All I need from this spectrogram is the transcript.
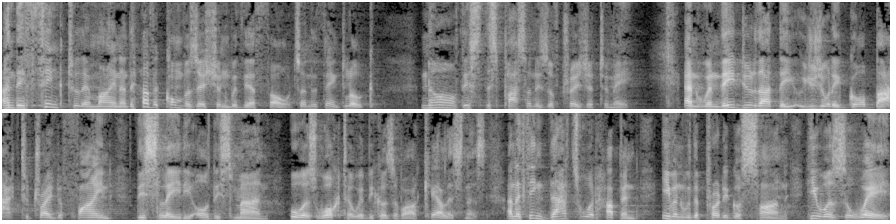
and they think to their mind, and they have a conversation with their thoughts, and they think, look, no, this, this person is of treasure to me. And when they do that, they usually go back to try to find this lady or this man who has walked away because of our carelessness. And I think that's what happened even with the prodigal son. He was away.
